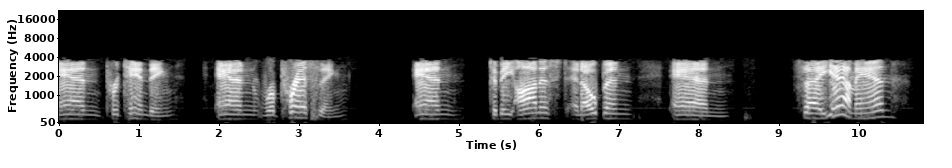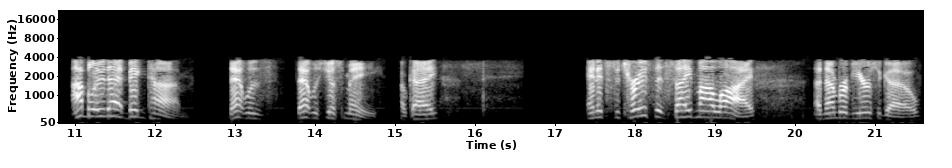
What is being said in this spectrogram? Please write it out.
and pretending and repressing and to be honest and open and say, "Yeah, man, I blew that big time. That was that was just me." Okay? And it's the truth that saved my life a number of years ago.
